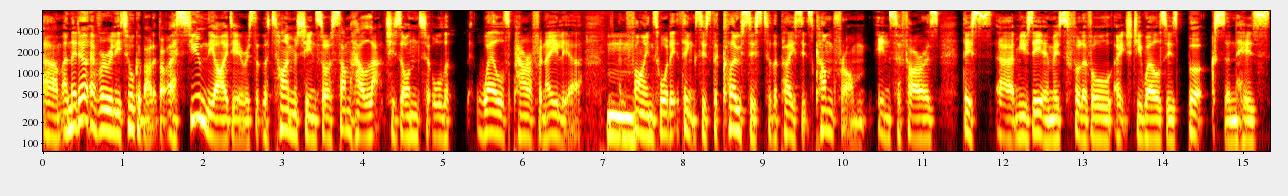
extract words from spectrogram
Um, and they don't ever really talk about it, but I assume the idea is that the time machine sort of somehow latches on to all the Wells paraphernalia mm. and finds what it thinks is the closest to the place it's come from, insofar as this uh, museum is full of all H.G. Wells's books and his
